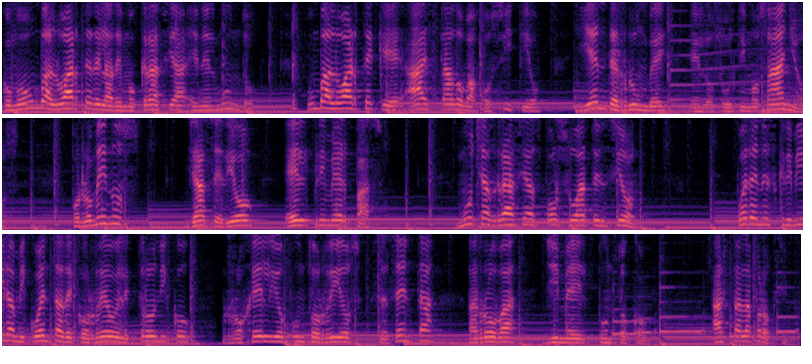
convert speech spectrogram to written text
como un baluarte de la democracia en el mundo, un baluarte que ha estado bajo sitio y en derrumbe en los últimos años. Por lo menos ya se dio el primer paso. Muchas gracias por su atención. Pueden escribir a mi cuenta de correo electrónico rogelio.rios60 gmail.com. Hasta la próxima.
